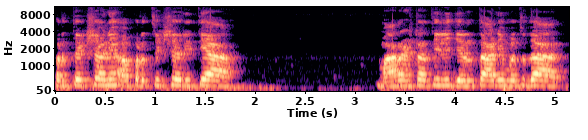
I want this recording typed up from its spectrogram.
प्रत्यक्ष आणि अप्रत्यक्षरित्या महाराष्ट्रातील जनता आणि मतदार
